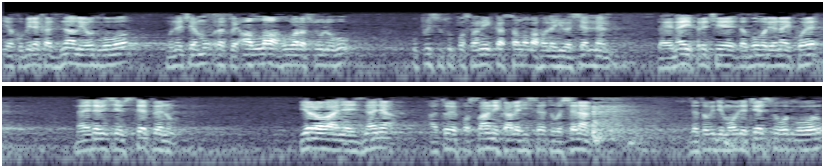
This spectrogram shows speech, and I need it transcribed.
i ako bi nekad znali odgovor u nečemu rekli Allahu wa rasuluhu u prisutu poslanika sallallahu alaihi ve sellem da je najpreće da govori onaj ko je najvećem stepenu vjerovanja i znanja a to je poslanik alaihi sallatu sellem zato vidimo ovdje često u odgovoru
